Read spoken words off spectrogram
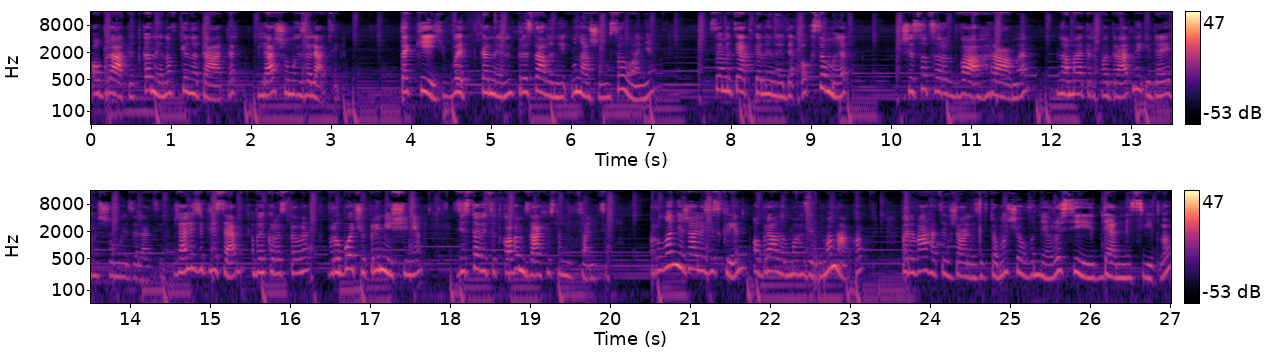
обрати тканину в кінотеатр для шумоізоляції. Такий вид тканин представлений у нашому салоні. Саме ця тканина йде оксамит 642 грами на метр квадратний іде його шумоізоляції. Жалюзі плісе використали в робочі приміщення зі 100% захистом від сонця. Рулонні жалюзі скрін обрали в магазин Монако. Перевага цих жалюзів в тому, що вони розсіюють денне світло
